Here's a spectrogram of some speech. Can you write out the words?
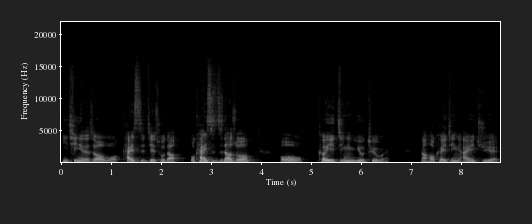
一七年的时候，我开始接触到，我开始知道说，哦，可以经营 YouTube 哎，然后可以经营 IG 哎，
